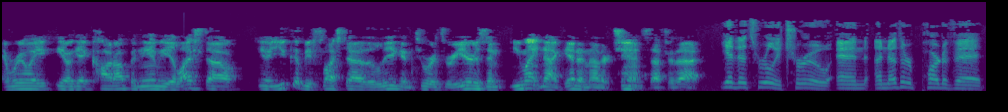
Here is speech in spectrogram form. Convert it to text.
and really, you know, get caught up in the NBA lifestyle, you know, you could be flushed out of the league in two or three years and you might not get another chance after that. Yeah, that's really true. And another part of it,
